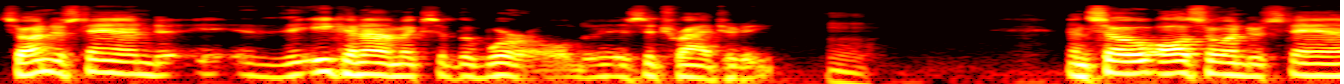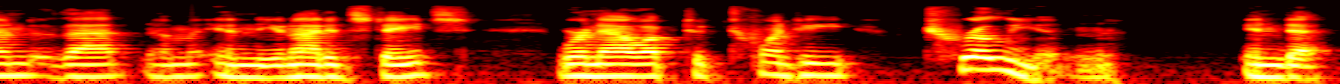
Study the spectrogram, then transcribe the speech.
So understand the economics of the world is a tragedy. Mm. And so also understand that um, in the United States, we're now up to 20 trillion in debt.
